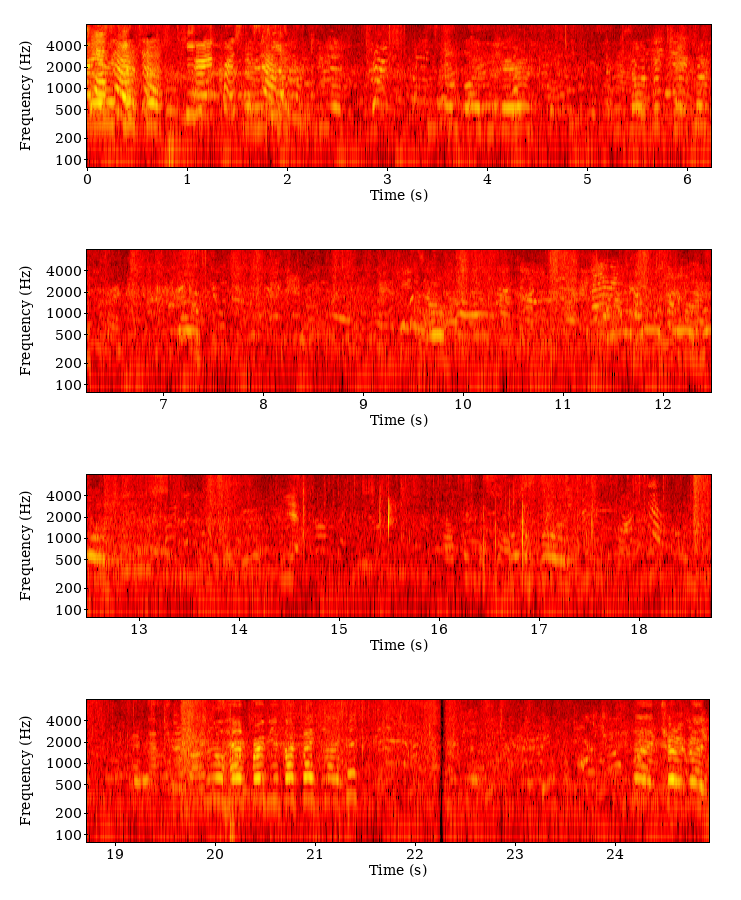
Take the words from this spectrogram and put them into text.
Merry Christmas, Santa. No help have you got back glasses? No, children.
